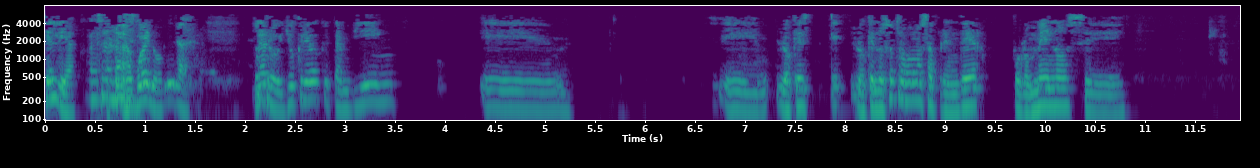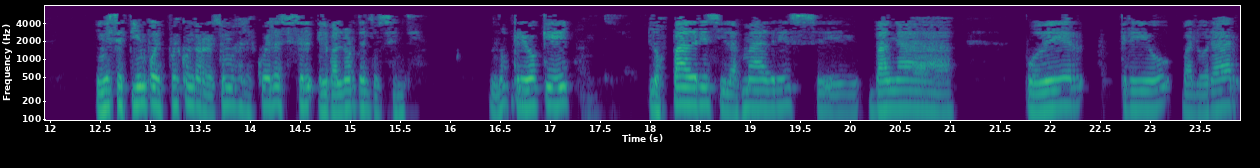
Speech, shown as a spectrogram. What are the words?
Celia, bueno, mira, claro, yo creo que también eh, eh, lo, que eh, lo que nosotros vamos a aprender, por lo menos en ese tiempo después cuando regresemos a la escuela, es el, valor del docente. ¿no? Creo que los padres y las madres van a poder, creo, valorar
